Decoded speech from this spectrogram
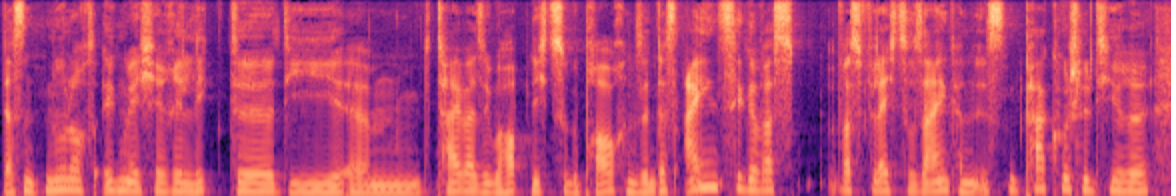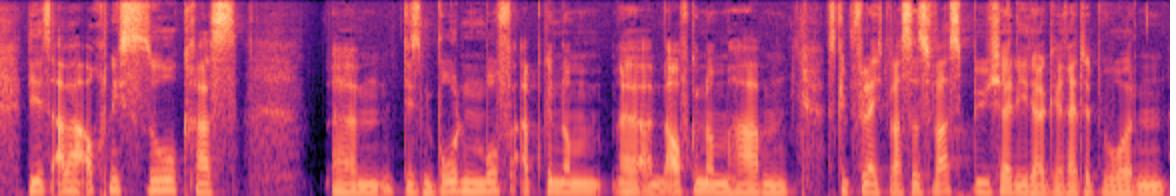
Das sind nur noch irgendwelche Relikte, die ähm, teilweise überhaupt nicht zu gebrauchen sind. Das Einzige, was, was vielleicht so sein kann, ist ein paar Kuscheltiere, die es aber auch nicht so krass ähm, diesen Bodenmuff abgenommen, äh, aufgenommen haben. Es gibt vielleicht Was ist was Bücher, die da gerettet wurden.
